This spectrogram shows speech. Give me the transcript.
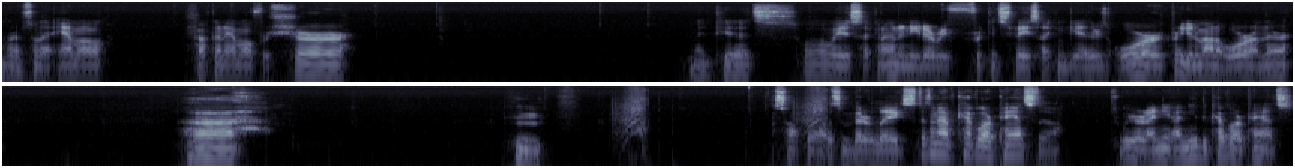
Grab some of that ammo. Shotgun ammo for sure. Medkits. Well, wait a second. I'm gonna need every freaking space I can get. There's ore, pretty good amount of ore on there. Uh. Hmm. Swap that out with some better legs. Doesn't have Kevlar pants though. It's weird. I need I need the Kevlar pants.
